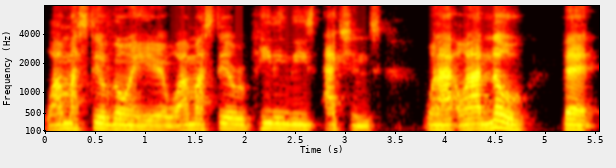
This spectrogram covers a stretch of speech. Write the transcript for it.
Why am I still going here? Why am I still repeating these actions when I when I know that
